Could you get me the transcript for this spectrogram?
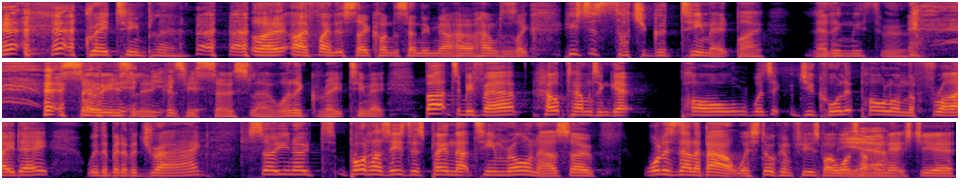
Great team player. I, I find it so condescending now how Hamilton's like, he's just such a good teammate by letting me through so easily because he's so slow. What a great teammate. But to be fair, helped Hamilton get pole. Was it, do you call it pole on the Friday with a bit of a drag? So, you know, Bottas is just playing that team role now. So, what is that about? We're still confused by what's Yeah. happening next year.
